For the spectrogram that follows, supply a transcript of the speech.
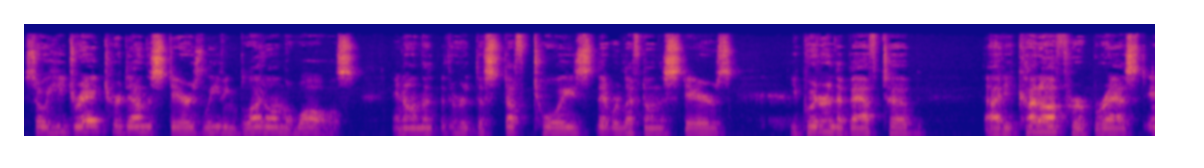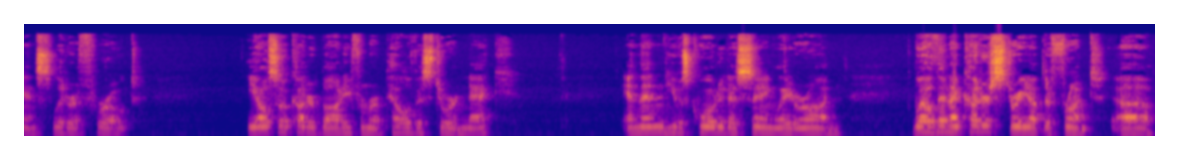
So he dragged her down the stairs, leaving blood on the walls and on the the stuffed toys that were left on the stairs. He put her in the bathtub. Uh, he cut off her breast and slit her throat. He also cut her body from her pelvis to her neck. And then he was quoted as saying later on, "Well, then I cut her straight up the front, uh,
